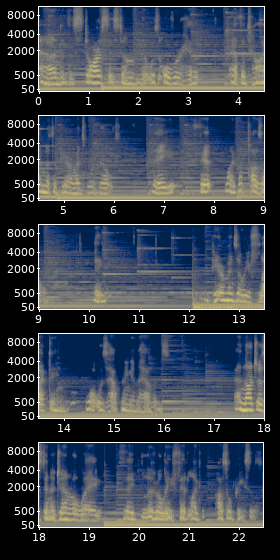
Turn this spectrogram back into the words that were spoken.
and the star system that was overhead at the time that the pyramids were built. They fit like a puzzle. They, the pyramids are reflecting what was happening in the heavens and not just in a general way. They literally fit like puzzle pieces.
